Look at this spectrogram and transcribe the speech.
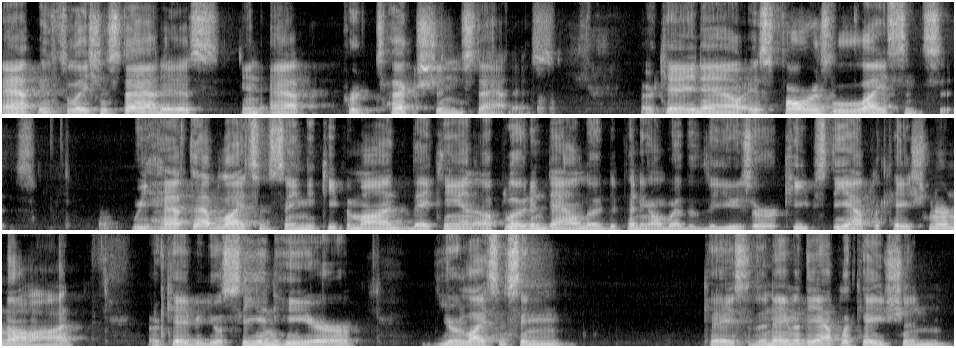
app installation status and app protection status. Okay, now as far as licenses, we have to have licensing and keep in mind they can upload and download depending on whether the user keeps the application or not. Okay, but you'll see in here your licensing, okay, so the name of the application,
